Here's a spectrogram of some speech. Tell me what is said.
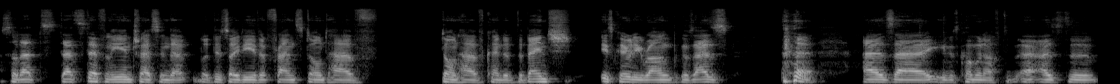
so that's that's definitely interesting that but this idea that France don't have don't have kind of the bench is clearly wrong because as as uh, he was coming off uh, as the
